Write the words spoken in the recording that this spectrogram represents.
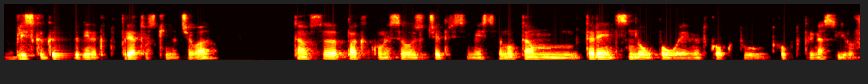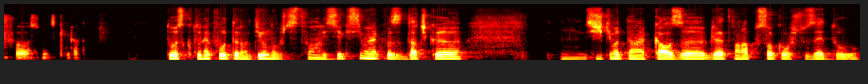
близка градина като приятелски начала. Там са, пак ако не се лъжа, 4 семейства, но там терените са много по-големи, отколкото, отколкото при нас или в Смитски град. Тоест като някакво альтернативно общество. Нали? Всеки си има някаква задачка, всички имат една кауза, гледат в една посока общо взето.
